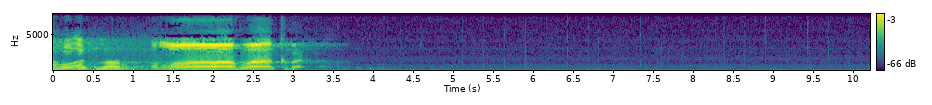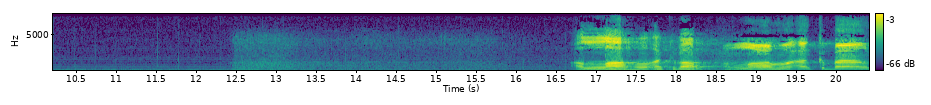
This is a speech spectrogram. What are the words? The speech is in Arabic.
الله أكبر. الله أكبر الله أكبر الله أكبر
